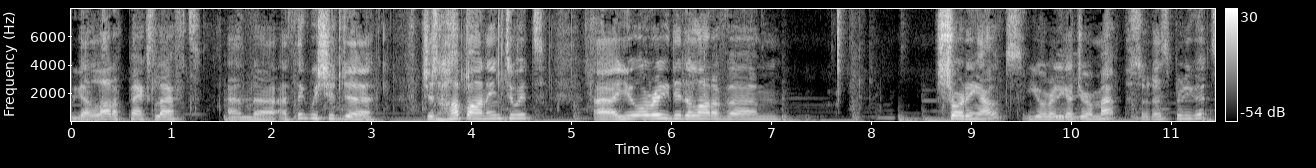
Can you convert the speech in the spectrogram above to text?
We got a lot of packs left, and uh, I think we should uh, just hop on into it. Uh, you already did a lot of um, sorting out. You already got your map, so that's pretty good.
